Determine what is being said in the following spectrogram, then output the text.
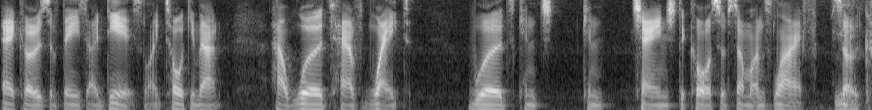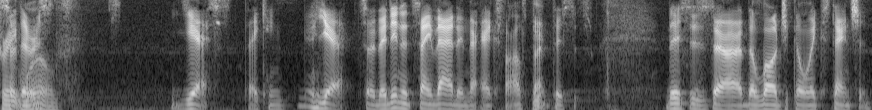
echoes of these ideas, like talking about how words have weight words can can change the course of someone's life. So, yeah, so there's worlds. yes, they can. Yeah, so they didn't say that in the X Files, but yeah. this is this is uh, the logical extension.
